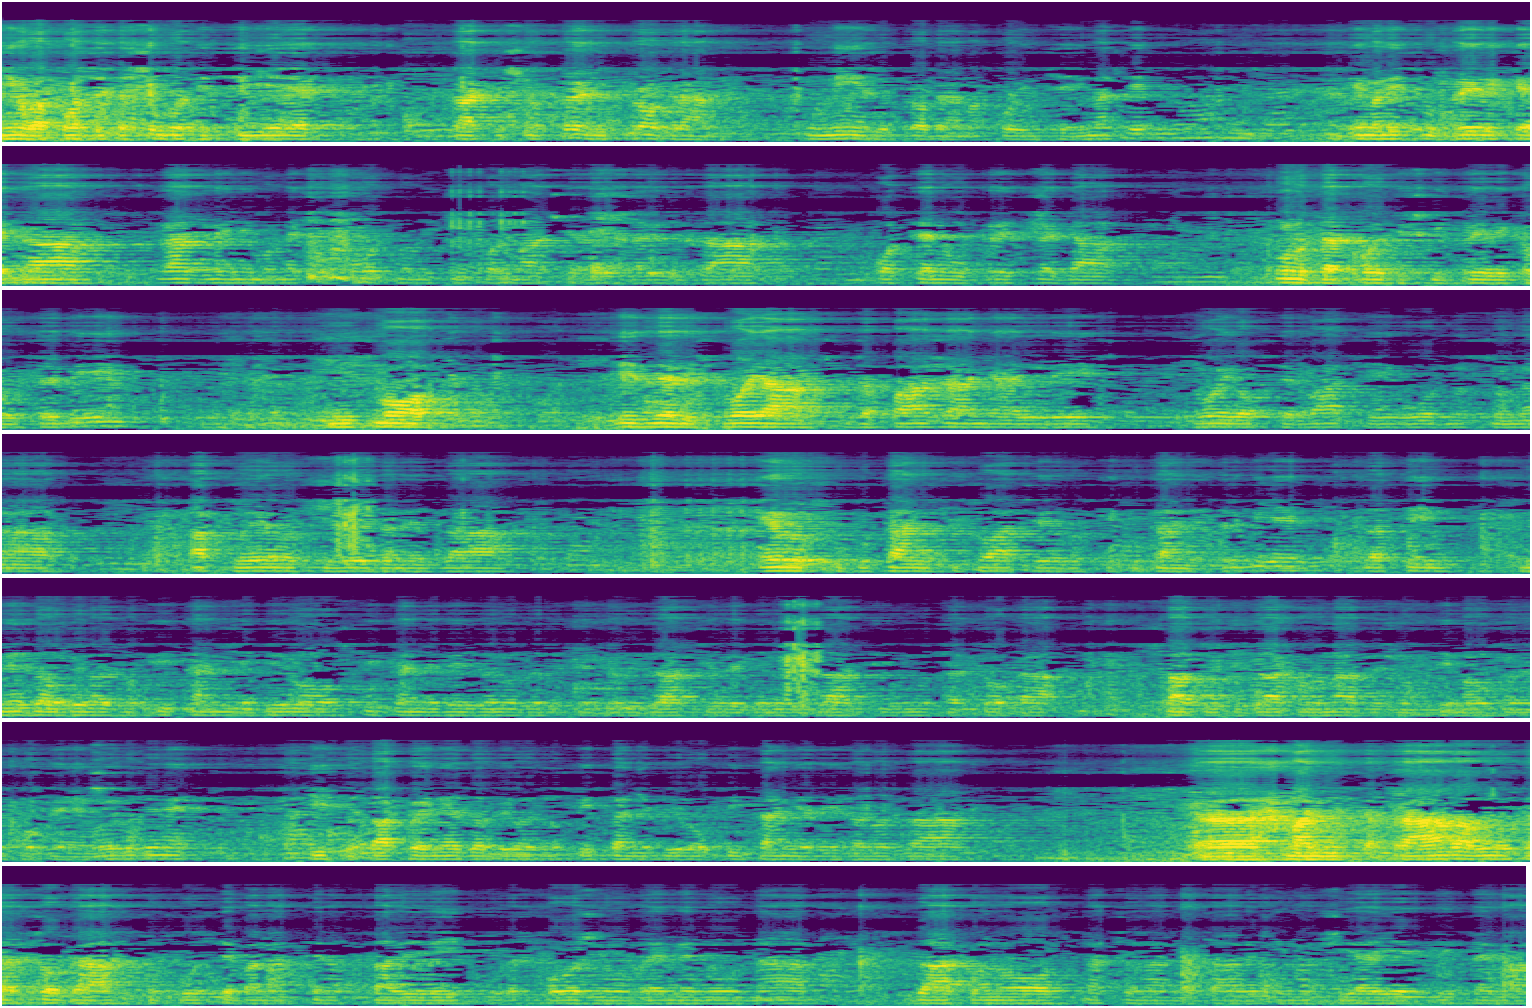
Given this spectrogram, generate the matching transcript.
Njihova posjeta Subotici je praktično prvi program u nizu programa koji će imati. Imali smo prilike da razmenimo neke osnovnih informacija za ocenu pre svega unutar političkih prilika u Srbiji. Mi smo iznijeli svoja zapažanja ili svoje observacije u odnosu na aktuelnosti vezane za evropsku putanju, situaciju evropske putanje Srbije. Zatim nezaobilazno pitanje je bilo pitanje vezano za decentralizaciju, regionalizaciju unutar toga status i zakon o nadležnostima autonomne pokrajine Vojvodine. Isto tako je nezaobilazno pitanje bilo pitanje vezano za unutar toga su poseban akcent stavili u raspoloživom vremenu na zakon o nacionalnim savjetima, čija je priprema.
